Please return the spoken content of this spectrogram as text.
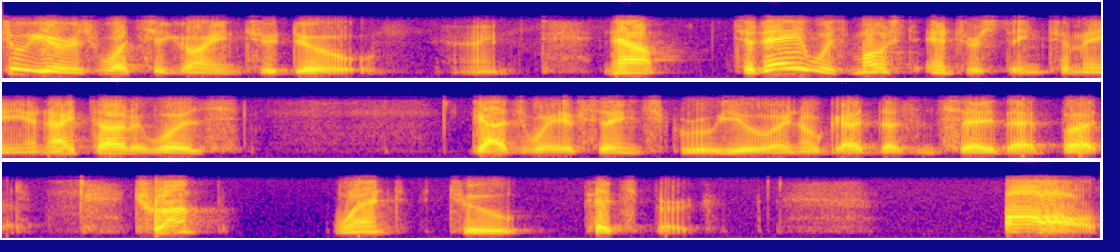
two years, what's he going to do? Right? Now, today was most interesting to me, and I thought it was God's way of saying screw you. I know God doesn't say that, but Trump went to Pittsburgh. All,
